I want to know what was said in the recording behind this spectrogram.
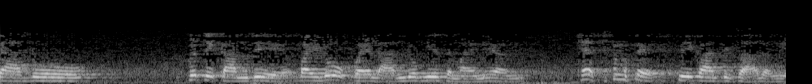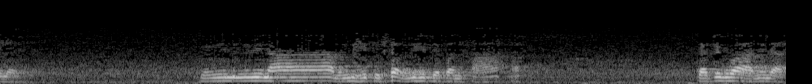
จากดู พฤติกรรมที่ใบลูกใบหลานยุคนี้สมัยนี้แค่ไม่ได้มีการศึกษาเรื่องนี้เลยอย่างนี้มันไม่มีนะมันมีแต่เรื่องมีแต่ปัญหาแต่ถึงว่านี่แหละ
